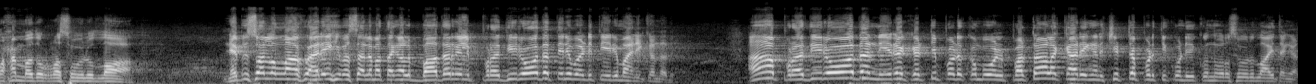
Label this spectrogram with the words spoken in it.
മുഹമ്മദ് നബി സല്ലാഹു അലഹി വസ്ലമ തങ്ങൾ ബദറിൽ പ്രതിരോധത്തിന് വേണ്ടി തീരുമാനിക്കുന്നത്. ആ പ്രതിരോധ നിര കെട്ടിപ്പടുക്കുമ്പോൾ പട്ടാളക്കാരെ ഇങ്ങനെ ചിട്ടപ്പെടുത്തിക്കൊണ്ടിരിക്കുന്നു റസൂലുള്ളാഹി തങ്ങൾ.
